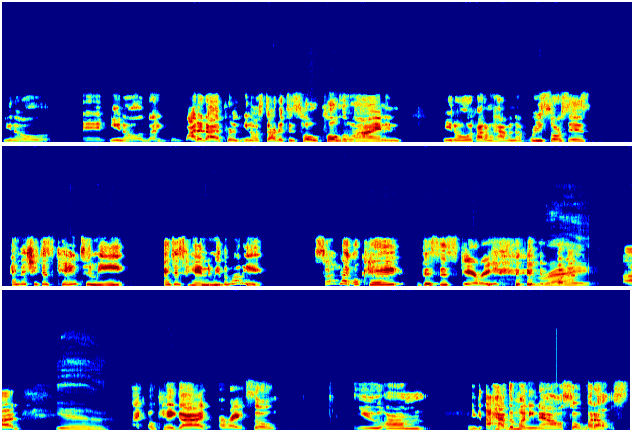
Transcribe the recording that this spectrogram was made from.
You know, and you know, like why did I, you know, started this whole clothing line and you know, if I don't have enough resources. And then she just came to me and just handed me the money. So I'm like, okay, this is scary. Right. Yeah. like, okay, God, all right, so you um you I have the money now, so what else?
